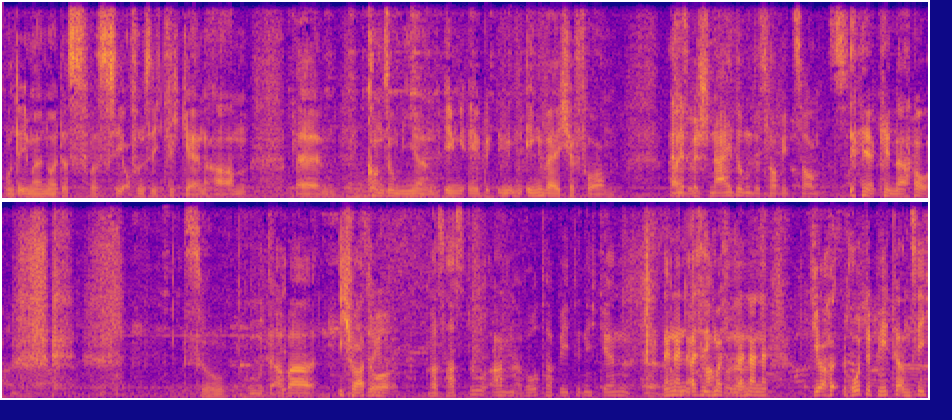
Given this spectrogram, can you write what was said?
und immer nur das, was sie offensichtlich gerne haben, ähm, konsumieren, in, in, in irgendwelcher Form. Eine Also- Beschneidung des Horizonts. Ja, genau. So. Gut, aber Ich warte- so, was hast du an roter Beete nicht gern? Äh, Nein, nein, also ich Geschmack, muss, nein, nein, nein. Die rote Beete an sich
